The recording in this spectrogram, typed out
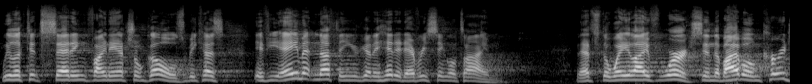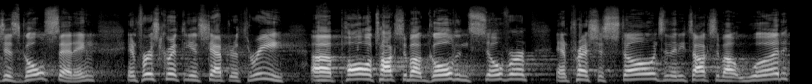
we looked at setting financial goals because if you aim at nothing, you're going to hit it every single time. That's the way life works. And the Bible encourages goal setting. In 1 Corinthians chapter 3, uh, Paul talks about gold and silver and precious stones, and then he talks about wood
